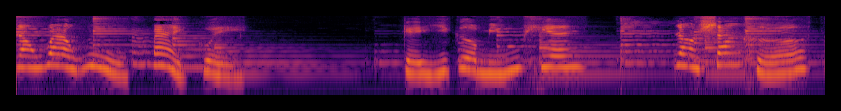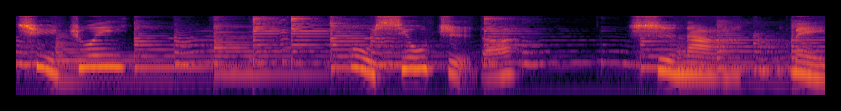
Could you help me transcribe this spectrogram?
让万物拜跪；给一个明天，让山河去追。不休止的，是那美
